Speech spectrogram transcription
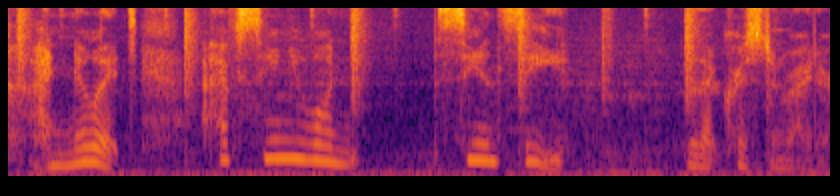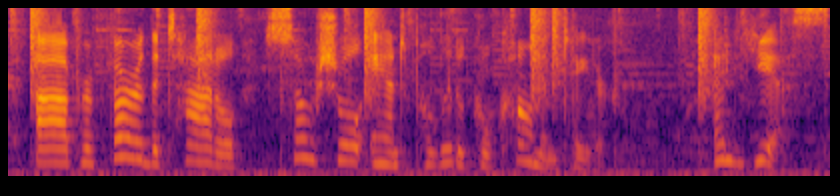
I knew it. I've seen you on CNC. You're that Christian writer. I prefer the title Social and Political Commentator. And yes,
